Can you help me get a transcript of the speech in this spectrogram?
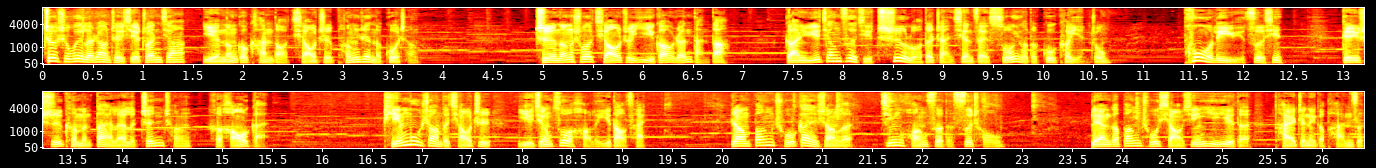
这是为了让这些专家也能够看到乔治烹饪的过程。只能说乔治艺高人胆大，敢于将自己赤裸的展现在所有的顾客眼中，魄力与自信，给食客们带来了真诚和好感。屏幕上的乔治已经做好了一道菜，让帮厨盖上了金黄色的丝绸，两个帮厨小心翼翼的抬着那个盘子，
